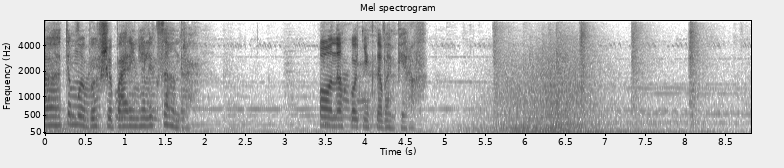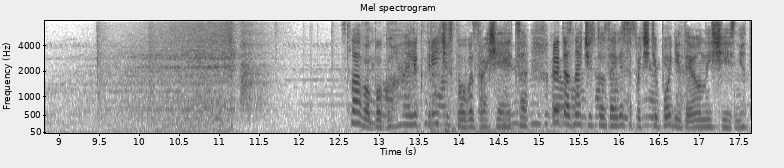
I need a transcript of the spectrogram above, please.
Это мой бывший парень Александр. Он охотник на вампиров. Слава богу, электричество возвращается. Это значит, что завеса почти поднята, и он исчезнет.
